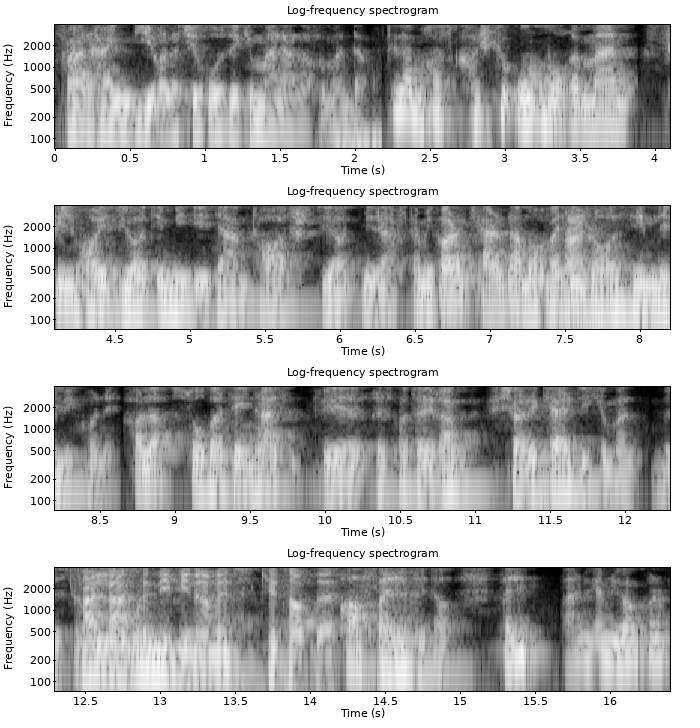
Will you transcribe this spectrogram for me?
فرهنگی. حالا چه حوزه که من علاقه مندم دلم می‌خواست کاش که اون موقع من فیلم های زیادی می‌دیدم تئاتر زیاد می‌رفتم. این کارو کردم ولی بله. راضیم نمی‌کنه. حالا صحبت این هست. توی قسمت های قبل اشاره کردی که من به اصطلاح لحظه میبینمت کتاب دست آفرین کتاب. ولی برمیگم نگاه کنم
